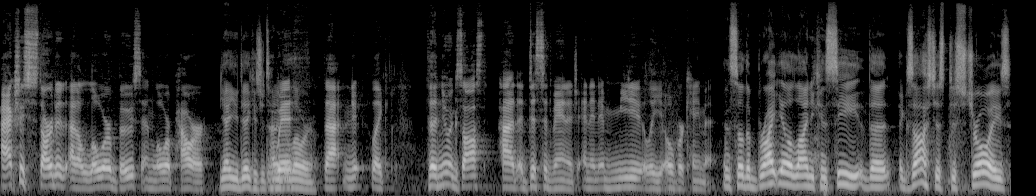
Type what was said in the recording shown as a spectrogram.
I actually started at a lower boost and lower power yeah, you did because you're with get lower. that new, like the new exhaust had a disadvantage and it immediately overcame it. And so the bright yellow line, you can see the exhaust just destroys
